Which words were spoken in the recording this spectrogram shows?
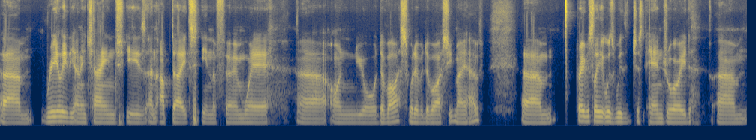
Um, really, the only change is an update in the firmware uh, on your device, whatever device you may have. Um, previously, it was with just Android um,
